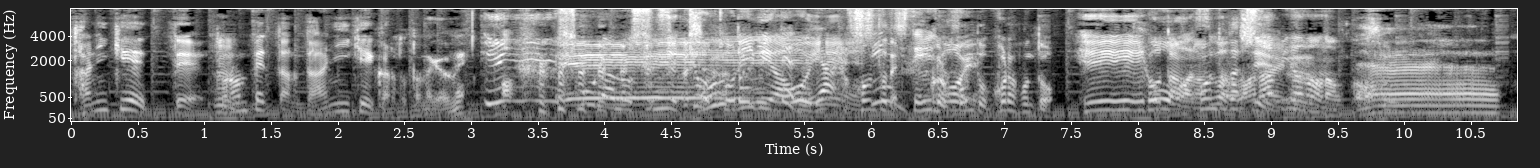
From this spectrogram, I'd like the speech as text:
谷圭って、トランペッターのダニー・ケイから取ったんだけどね。そうなの、すげえ。今日トリビア多いね。いや信じていいのこれ本当、これ本当。へえ、今日はす本当だしごい学びだな、なんか。へト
